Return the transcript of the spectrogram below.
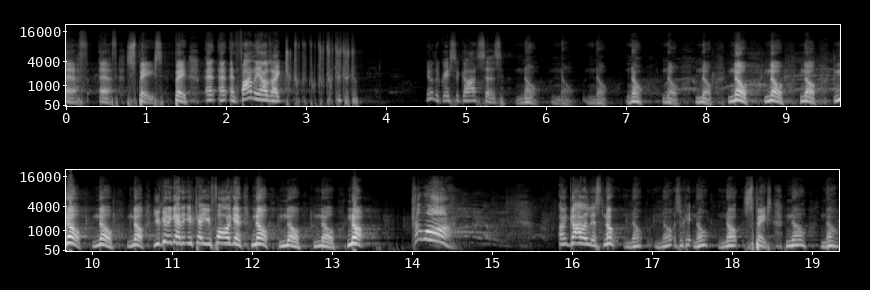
F, F, space, space. And, and, and finally, I was like, you know, the grace of God says, no, no, no, no, no, no, no, no, no, no, no, no. You're gonna get it. Okay, you fall again. No, no, no, no. Come on. Ungodliness. No, no, no. It's okay. No, no. Space. No, no.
